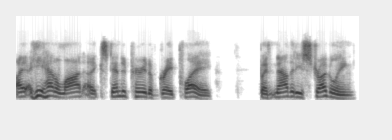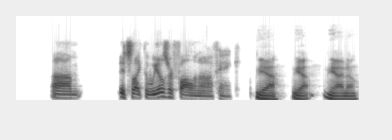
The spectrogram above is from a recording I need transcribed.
I he had a lot, an extended period of great play, but now that he's struggling, um, it's like the wheels are falling off, Hank. Yeah, yeah, yeah. I know.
